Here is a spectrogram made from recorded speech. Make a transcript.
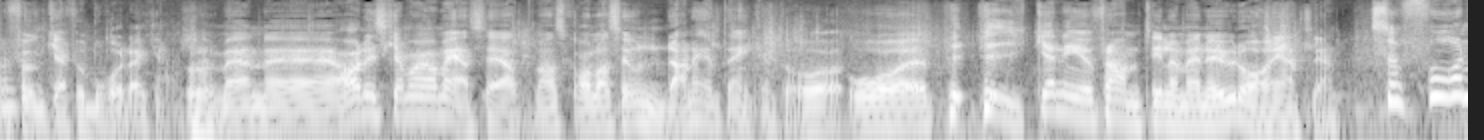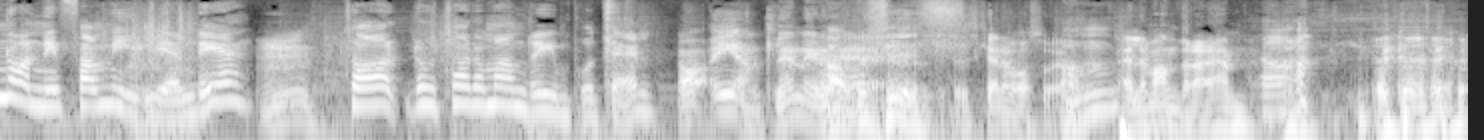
Det funkar för båda kanske. Men eh, ja, det ska man ha med sig att man ska hålla sig undan helt enkelt. Och, och pi- piken är ju fram till och med nu då egentligen. Så får någon i familjen det, Mm. tar, då tar de andra in på hotell. Ja, egentligen är det, Ja, precis. ska det vara så. Ja. Eller vandrarhem. Ja.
